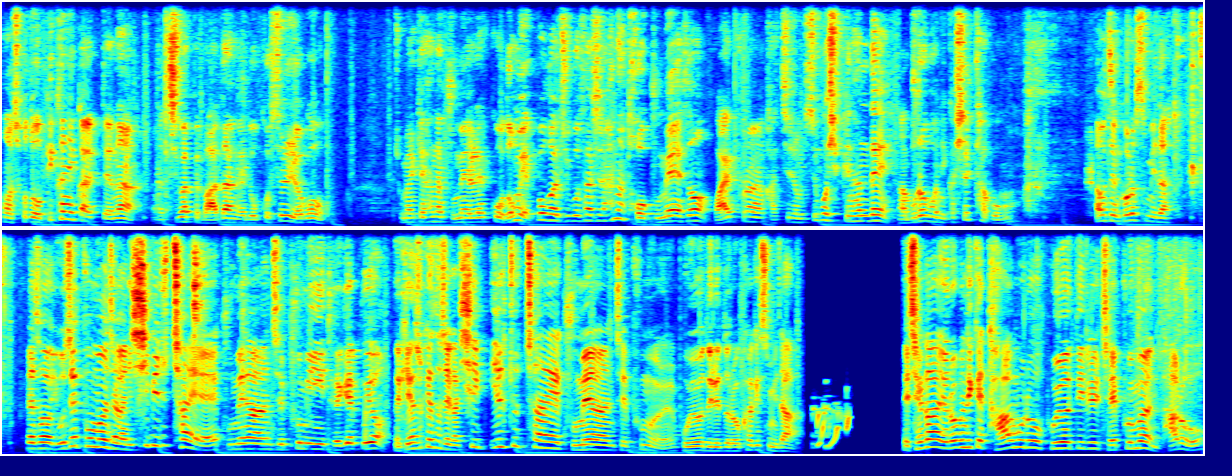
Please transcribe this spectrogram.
어, 저도 피크닉 갈 때나 어, 집 앞에 마당에 놓고 쓰려고 좀 이렇게 하나 구매를 했고 너무 예뻐가지고 사실 하나 더 구매해서 와이프랑 같이 좀 쓰고 싶긴 한데 아, 물어보니까 싫다고. 아무튼 그렇습니다. 그래서 이 제품은 제가 이제 12주차에 구매한 제품이 되겠고요. 네, 계속해서 제가 11주차에 구매한 제품을 보여드리도록 하겠습니다. 네, 제가 여러분들께 다음으로 보여드릴 제품은 바로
